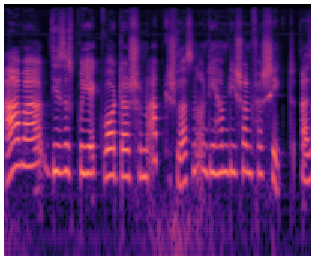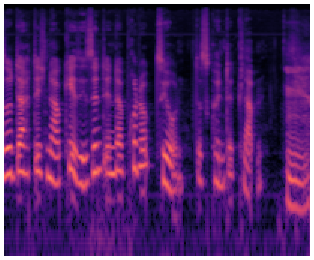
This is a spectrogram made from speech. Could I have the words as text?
aber dieses Projekt wurde da schon abgeschlossen und die haben die schon verschickt. Also dachte ich, na okay, sie sind in der Produktion. Das könnte klappen. Mhm.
